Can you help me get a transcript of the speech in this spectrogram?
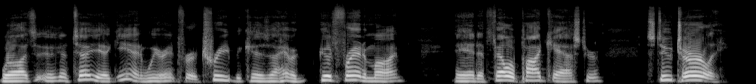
Well, I was going to tell you again, we're in for a treat because I have a good friend of mine and a fellow podcaster, Stu Turley.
